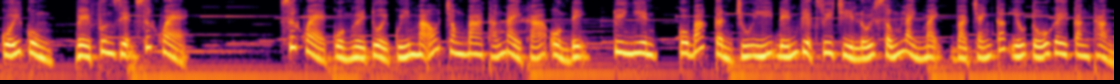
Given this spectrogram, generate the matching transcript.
Cuối cùng, về phương diện sức khỏe. Sức khỏe của người tuổi quý mão trong 3 tháng này khá ổn định. Tuy nhiên, cô bác cần chú ý đến việc duy trì lối sống lành mạnh và tránh các yếu tố gây căng thẳng.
